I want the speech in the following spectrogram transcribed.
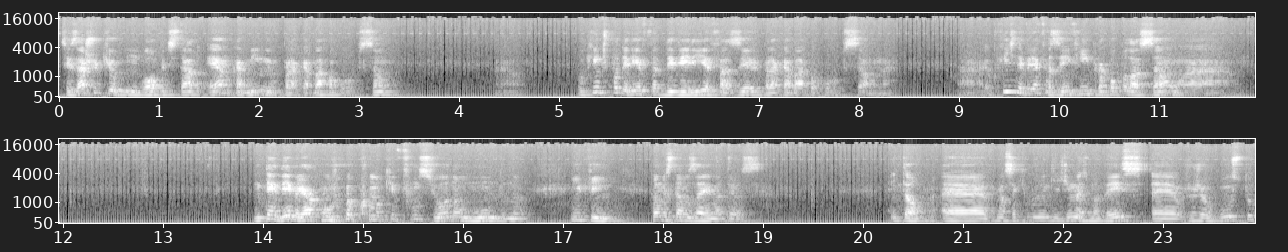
Vocês acham que um golpe de Estado é um caminho para acabar com a corrupção? O que a gente poderia, deveria fazer para acabar com a corrupção? Né? Ah, o que a gente deveria fazer, enfim, para a população entender melhor como, como que funciona o mundo? Né? Enfim, como estamos aí, Matheus? Então, é, vou começar aqui pelo LinkedIn mais uma vez. É, o Jorge Augusto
